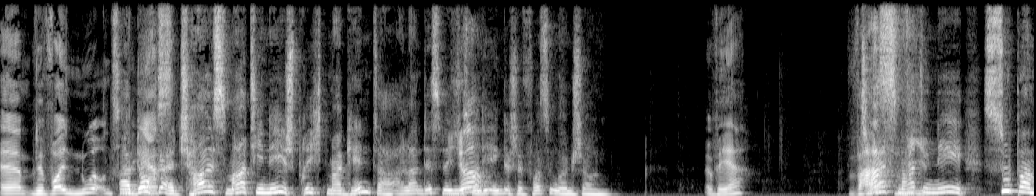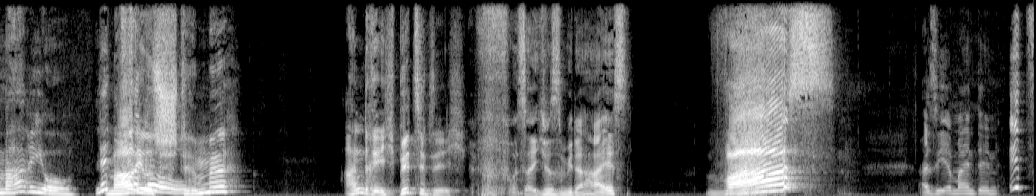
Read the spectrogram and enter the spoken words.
Ähm, wir wollen nur uns ah, doch, ersten- äh, Charles Martinet spricht Magenta. Allein deswegen Ja. muss man die englische Fassung anschauen. Wer? Charles Was? Wie? Martinet, Super Mario. Let's Marios go. Stimme? André, ich bitte dich. Pff, was soll ich wissen, wie der heißt? Was? Also ihr meint den It's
